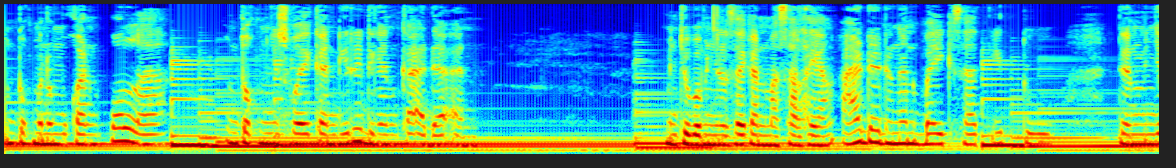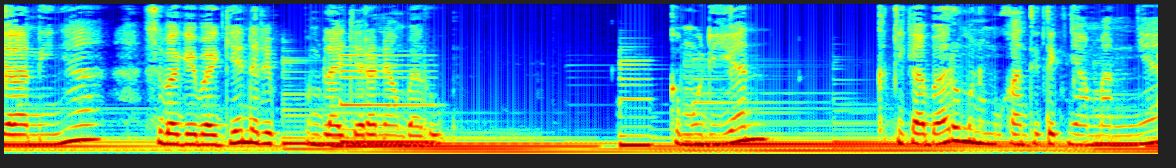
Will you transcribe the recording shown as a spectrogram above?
untuk menemukan pola untuk menyesuaikan diri dengan keadaan mencoba menyelesaikan masalah yang ada dengan baik saat itu, dan menjalaninya sebagai bagian dari pembelajaran yang baru. Kemudian, ketika baru menemukan titik nyamannya,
